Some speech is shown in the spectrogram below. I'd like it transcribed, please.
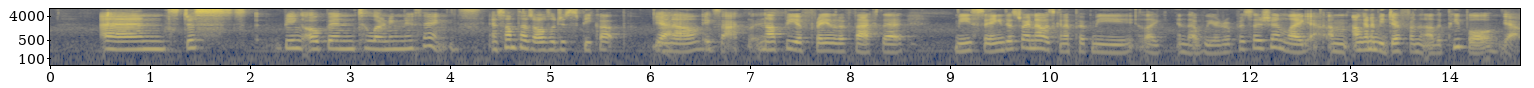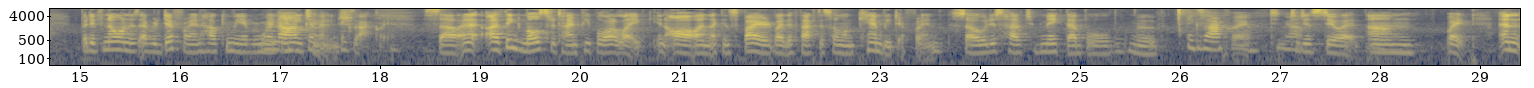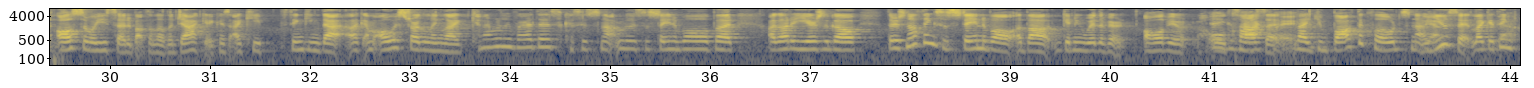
and just being open to learning new things. And sometimes also just speak up. Yeah, You know, exactly. not be afraid of the fact that me saying this right now is gonna put me like in that weirder position. Like Yeah. I'm I'm gonna be different than other people. Yeah, But if no one is ever different, how can we ever we're make not any gonna change? exactly. So, and I, I think most of the time people are like in awe and like inspired by the fact that someone can be different. So we just have to make that bold move Exactly. to, Yeah. to just do it. Um, right. And also what you said about the leather jacket, because I keep thinking that like I'm always struggling. Like, can I really wear this? Because it's not really sustainable. But I got it years ago. There's nothing sustainable about getting rid of your all of your old closet. Like you bought the clothes, now Yeah. use it. Like I think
